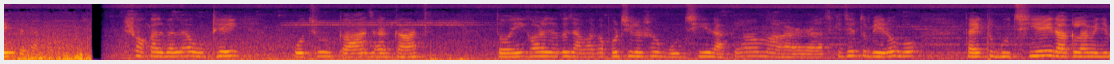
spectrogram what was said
দেখতে থাকো। সকালবেলা উঠেই প্রচুর কাজ আর কাজ। তো এই ঘরে যত জামা কাপড় ছিল সব গুছিয়ে রাখলাম, আর আজকে যেহেতু বেরোবো, তাই একটু গুছিয়েই রাখলাম, এই যে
